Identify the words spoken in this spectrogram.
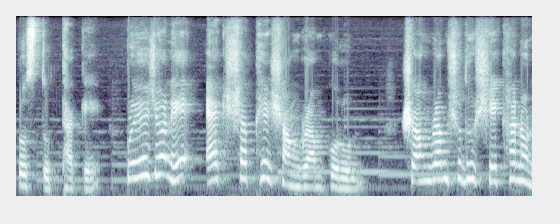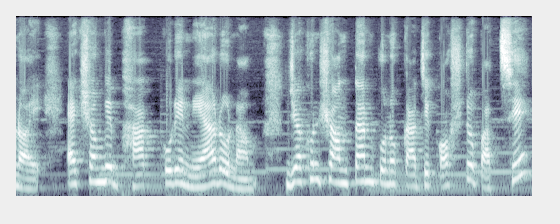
প্রস্তুত থাকে। প্রয়োজনে একসাথে সংগ্রাম করুন। সংগ্রাম শুধু শেখানো নয়, একসঙ্গে ভাগ করে নেয়ারও নাম। যখন সন্তান কোনো কাজে কষ্ট পাচ্ছে,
